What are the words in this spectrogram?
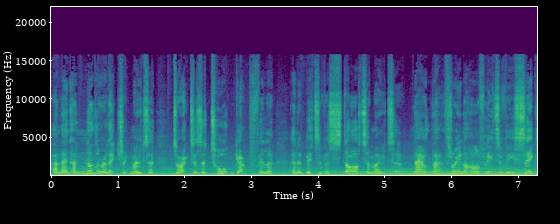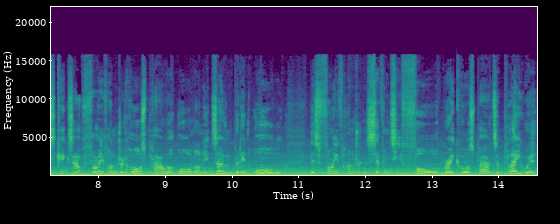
and then another electric motor to act as a torque gap filler and a bit of a starter motor. Now, that 3.5 litre V6 kicks out 500 horsepower all on its own, but in all, there's 574 brake horsepower to play with.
